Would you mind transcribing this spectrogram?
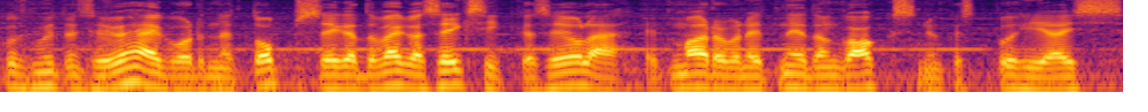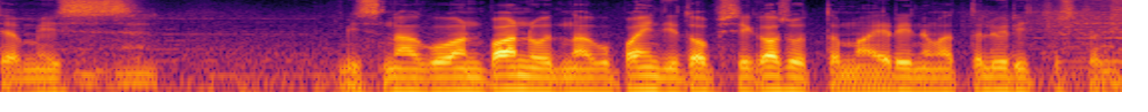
kuidas ma ütlen, see ühekordne tops, ega ta väga seksikas ei ole, et ma arvan, et need on kaks niisugust põhiasja, mis, mis nagu on pannud nagu panditopsi kasutama erinevatel üritustel.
